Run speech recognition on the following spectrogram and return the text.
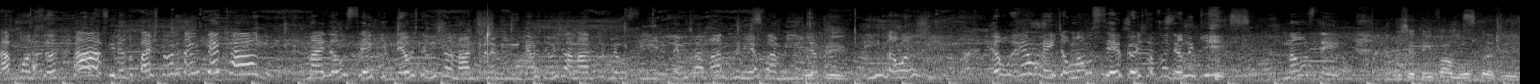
Apontam, ah, filha do pastor não tá em pecado. Mas eu sei que Deus tem um chamado para mim, Deus tem um chamado para meu filho, tem um chamado para minha família. Então eu realmente eu não sei o que eu estou fazendo aqui. Não sei. Você tem valor para Deus.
